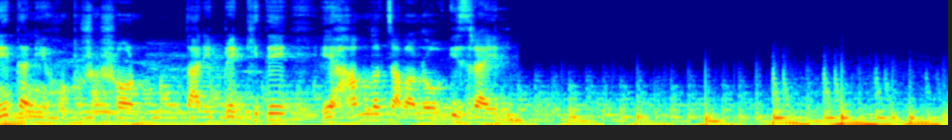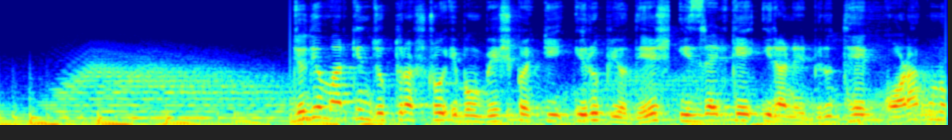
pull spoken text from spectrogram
নেতানিয়াহু প্রশাসন। তারই প্রেক্ষিতে এ হামলা চালালো ইসরায়েল। যদিও মার্কিন যুক্তরাষ্ট্র এবং বেশ কয়েকটি ইউরোপীয় দেশ ইসরায়েলকে ইরানের বিরুদ্ধে কড়া কোনো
